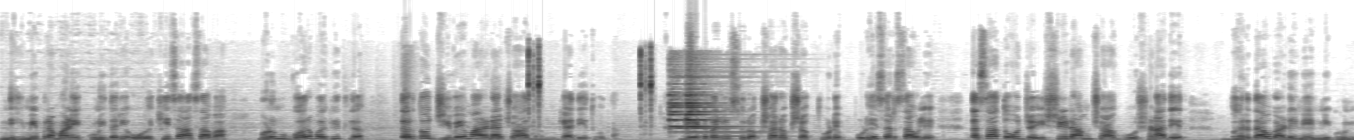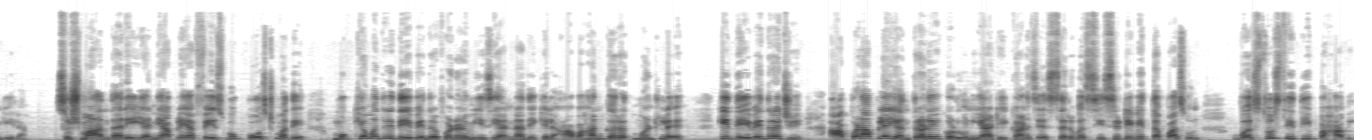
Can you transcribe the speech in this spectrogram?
नेहमीप्रमाणे कुणीतरी ओळखीचा असावा म्हणून वर बघितलं तर तो जिवे मारण्याच्या धमक्या देत होता. गेटवरील सुरक्षारक्षक थोडे पुढे सरसावले तसा तो जय श्रीरामच्या घोषणा देत भरधाव गाडीने निघून गेला. सुषमा अंधारे यांनी आपल्या या फेसबुक पोस्टमध्ये मुख्यमंत्री देवेंद्र फडणवीस यांना देखील आवाहन करत म्हटलंय की देवेंद्रजी आपण आपल्या यंत्रणेकडून या ठिकाणचे सर्व सी सी टी व्ही तपासून वस्तुस्थिती पहावी.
